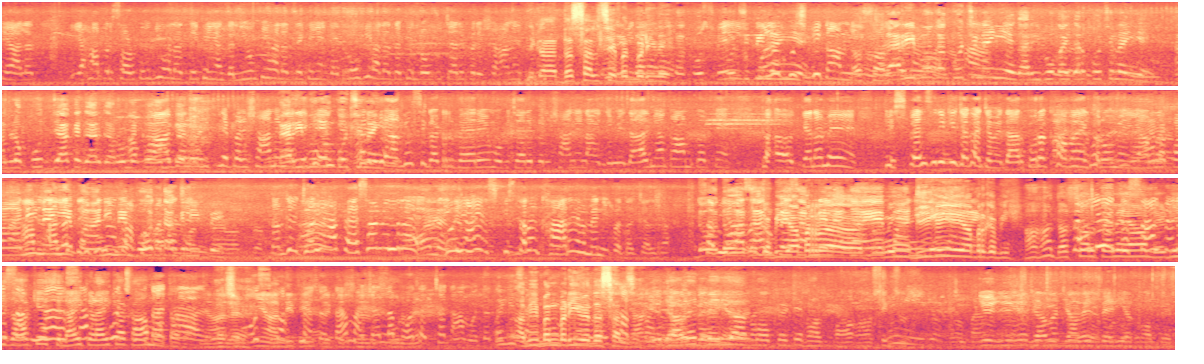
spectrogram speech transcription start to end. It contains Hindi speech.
की हालत यहाँ पर सड़कों की हालत देखें यहाँ गलियों की हालत देखें यहाँ गटरों की हालत देखें लोग बेचारे परेशान हैं। देखा दस साल से बदबड़ी में। कुछ भी नहीं कुछ भी काम नहीं हो गरीबों का कुछ नहीं है गरीबों का इधर कुछ नहीं है। हम लोग खुद जाके घर घरों में काम आगे कर रहे लोग हैं। इतने परेशान है। कुछ नहीं आगे से गटर बह रहे हैं वो बेचारे परेशान है ना जिम्मेदार यहाँ काम करते हैं। क्या नाम है? डिस्पेंसरी की जगह जिम्मेदार को रखा हुआ है घरों में यहाँ पर। पानी नहीं है, पानी में बहुत तकलीफ़ है। समझे जो यहाँ पैसा मिल रहा है किस तरह खा रहे हैं हमें नहीं पता चल रहा। दो दो हज़ार कभी यहाँ पर ट्रेनिंग दी गई है यहाँ पर कभी? हाँ हाँ दस साल पहले पहले यहाँ लेडीज़ आके सिलाई कढ़ाई का काम होता था। माशाल्लाह बहुत अच्छा काम होता था। अभी बंद पड़ी हुई है दस साल। से Javed Beria cooperative housing Javed Beria cooperative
